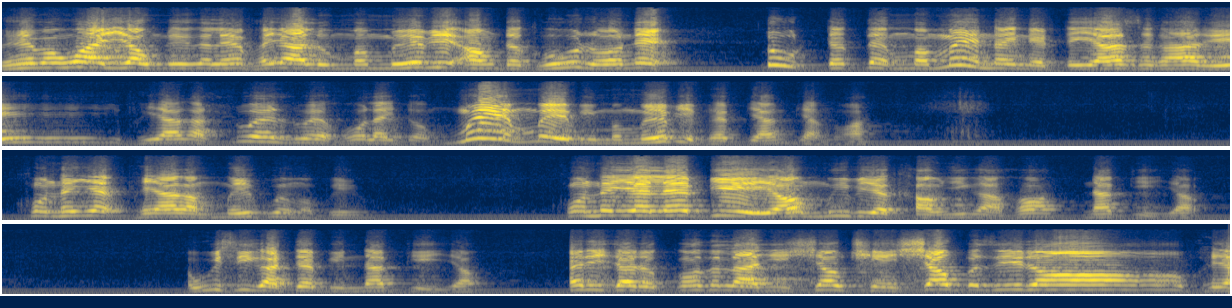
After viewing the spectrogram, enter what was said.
ဘယ်ဘဝရောက်နေသလဲဖရလို့မမေးပြအောင်တကူတော်နဲ့သူ့တသက်မမေ့နိုင်တဲ့တရားစကားတွေဖရကလွှဲလွှဲဟောလိုက်တော့မေ့မေ့ပြီးမမေးပြပဲပြန်ပြန်သွားခုနှစ်ရက်ဖရကမေးခွင့်မပေးဘူး ခုနှစ်ရက်လဲပြည့်ရောက်မိဘရခေါင်ကြီးကဟောနတ်ပြည်ရောက်အဝိစီကတက်ပြီးနတ်ပြည်ရောက်အဲ့ဒီကြတော့ကောသလကြီးရှောက်ချင်ရှောက်ပါစေတော့ဖရ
